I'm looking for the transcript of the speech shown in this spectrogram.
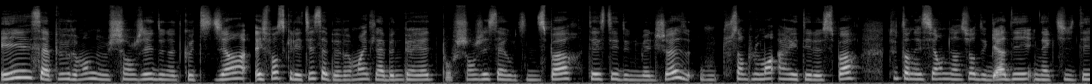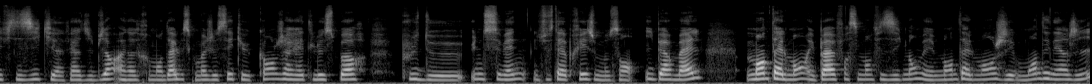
et ça peut vraiment nous changer de notre quotidien. Et je pense que l'été, ça peut vraiment être la bonne période pour changer sa routine sport, tester de nouvelles choses, ou tout simplement arrêter le sport, tout en essayant bien sûr de garder une activité physique qui va faire du bien à notre mental, parce que moi je sais que quand j'arrête le sport plus de une semaine, juste après, je me sens hyper mal mentalement et pas forcément physiquement mais mentalement j'ai moins d'énergie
